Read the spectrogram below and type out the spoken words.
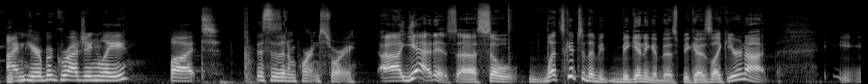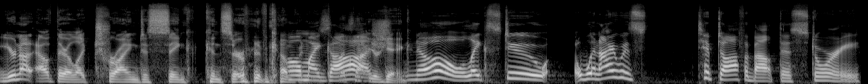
I'm here begrudgingly, but this is an important story. Uh, yeah, it is. Uh, so let's get to the beginning of this because, like, you're not you're not out there like trying to sink conservative companies. Oh my gosh, That's not your gig. No, like Stu, when I was tipped off about this story.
